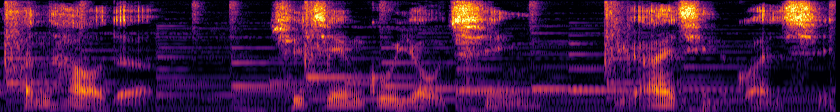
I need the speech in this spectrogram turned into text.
很好的去兼顾友情与爱情的关系。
